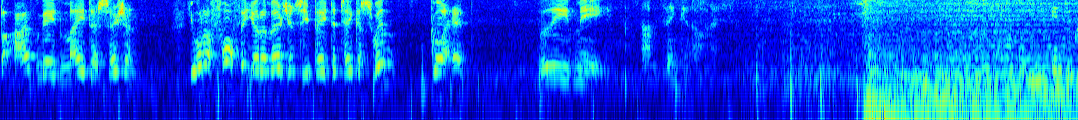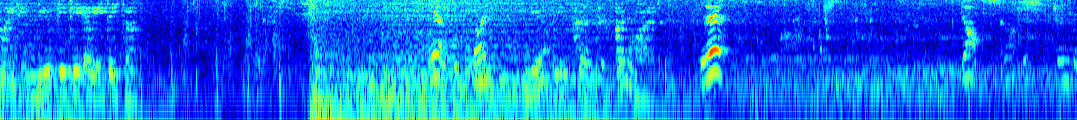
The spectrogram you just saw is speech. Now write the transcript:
but I've made my decision. You want to forfeit your emergency pay to take a swim? Go ahead. Believe me, I'm thinking on it. Integrating new PDA data. Yeah, good fight. New blueprint acquired. Yes! Oh, God, this drains a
